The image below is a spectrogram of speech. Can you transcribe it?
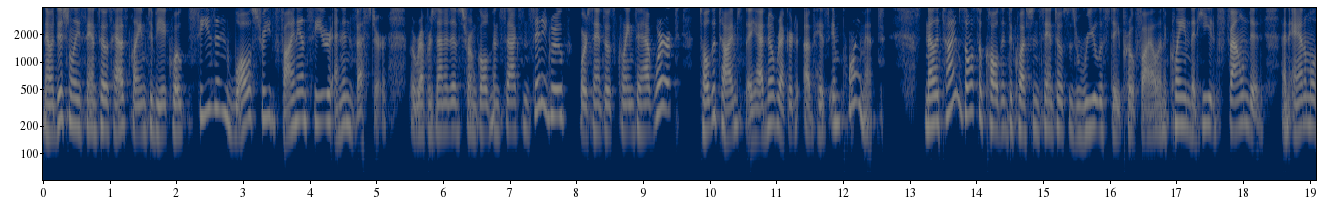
Now, additionally, Santos has claimed to be a quote, seasoned Wall Street financier and investor. But representatives from Goldman Sachs and Citigroup, where Santos claimed to have worked, told the Times they had no record of his employment. Now, the Times also called into question Santos's real estate profile and a claim that he had founded an animal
